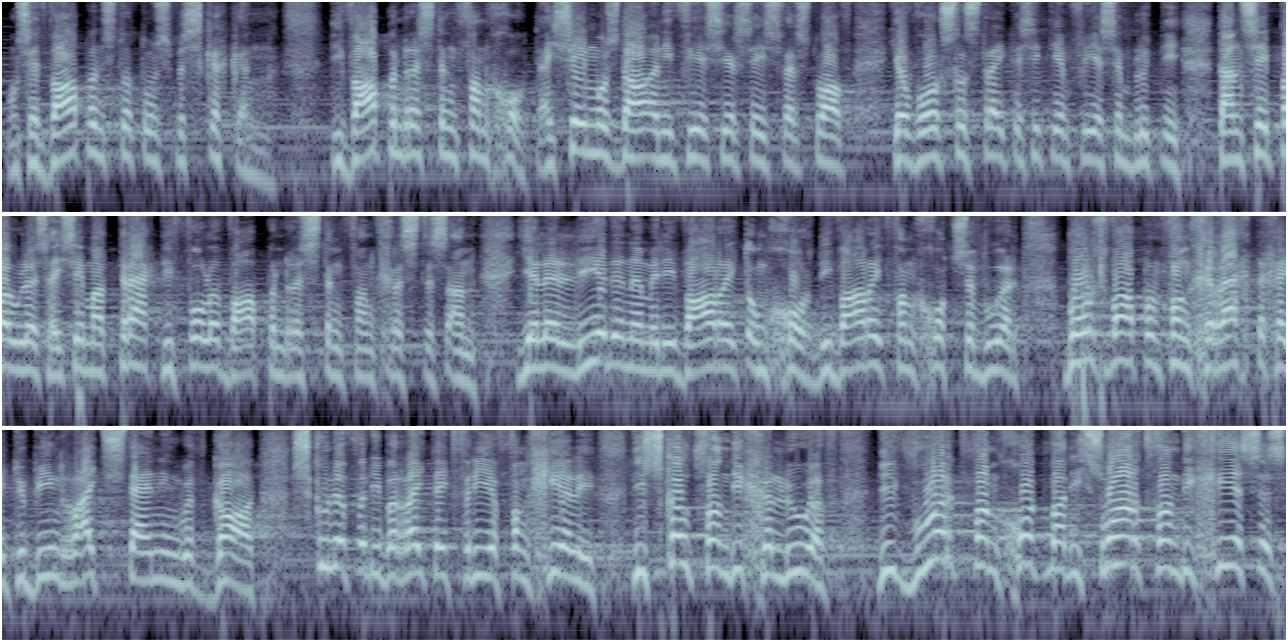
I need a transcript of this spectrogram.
Ons het wapens tot ons beskikking. Die wapenrusting van God. Hy sê mos daar in Efesiërs 6 vers 12, jou worstelstryd is nie teen vlees en bloed nie. Dan sê Paulus, hy sê maar trek die volle wapenrusting van Christus aan. Julle ledene met die waarheid omgord, die waarheid van God se woord. Borswapen van geregtigheid, to be in right standing with God. Skoene vir die bereidheid vir die evangelie, die skild van die geloof, die woord van God wat die swaard van die gees is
